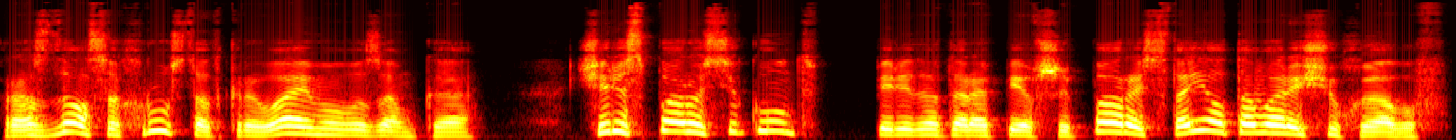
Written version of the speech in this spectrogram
раздался хруст открываемого замка. Через пару секунд перед оторопевшей парой стоял товарищ Ухабов.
